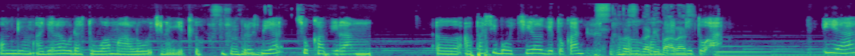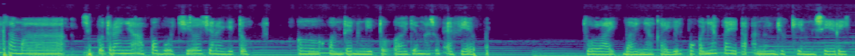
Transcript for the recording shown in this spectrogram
om diem aja lah udah tua malu cina gitu terus dia suka bilang eh, apa sih bocil gitu kan Oh, suka konten dibalas. gitu ah. iya sama si putranya apa bocil cina gitu Eh, konten gitu aja masuk FYP tuh like banyak kayak gitu pokoknya kayak nunjukin sirik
